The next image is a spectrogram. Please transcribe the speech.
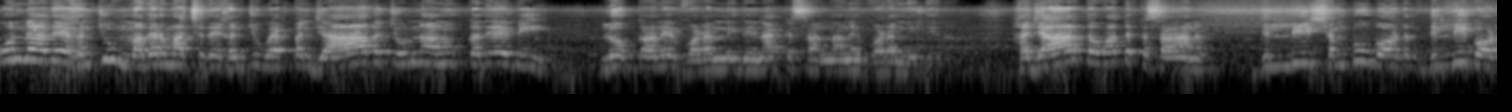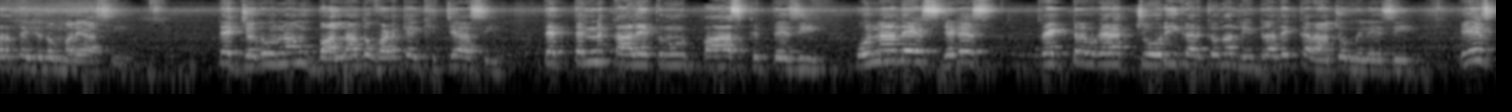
ਉਹਨਾਂ ਦੇ ਹੰਝੂ ਮਗਰਮੱਛ ਦੇ ਹੰਝੂ ਹੈ ਪੰਜਾਬ 'ਚ ਉਹਨਾਂ ਨੂੰ ਕਦੇ ਵੀ ਲੋਕਾਂ ਨੇ ਵੜਨ ਨਹੀਂ ਦੇਣਾ, ਕਿਸਾਨਾਂ ਨੇ ਵੜਨ ਨਹੀਂ ਦੇਣਾ। ਹਜ਼ਾਰ ਤੋਂ ਵੱਧ ਕਿਸਾਨ ਦਿੱਲੀ ਸ਼ੰਭੂ ਬਾਰਡਰ ਦਿੱਲੀ ਬਾਰਡਰ ਤੇ ਜਦੋਂ ਮਰਿਆ ਸੀ, ਤੇ ਜਦੋਂ ਉਹਨਾਂ ਨੂੰ ਬਾਲਾਂ ਤੋਂ ਫੜ ਕੇ ਖਿੱਚਿਆ ਸੀ, ਤੇ ਤਿੰਨ ਕਾਲੇ ਕਾਨੂੰਨ ਪਾਸ ਕੀਤੇ ਸੀ, ਉਹਨਾਂ ਦੇ ਜਿਹੜੇ ਟਰੈਕਟਰ ਵਗੈਰਾ ਚੋਰੀ ਕਰਕੇ ਉਹਨਾਂ ਲੀਡਰਾਂ ਦੇ ਘਰਾਂ ਚੋਂ ਮਿਲੇ ਸੀ। ਇਸ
